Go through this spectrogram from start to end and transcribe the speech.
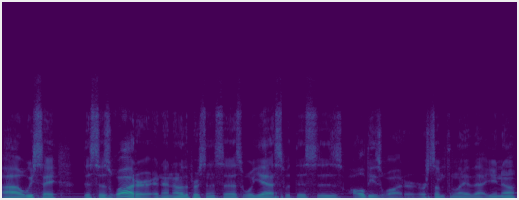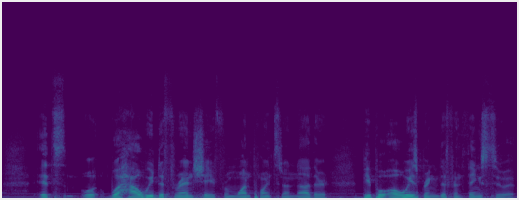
uh, we say this is water, and another person says, well, yes, but this is Aldi's water, or something like that. You know, it's how we differentiate from one point to another. People always bring different things to it.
